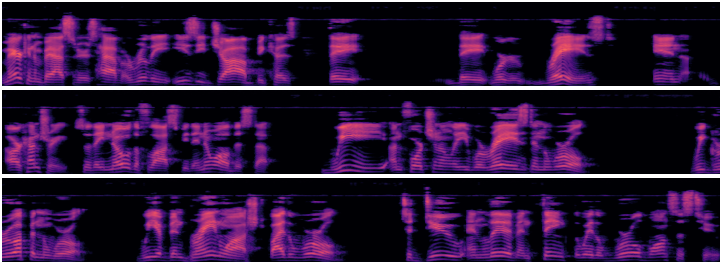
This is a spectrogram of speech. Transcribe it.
American ambassadors have a really easy job because they they were raised in our country. So they know the philosophy, they know all this stuff. We, unfortunately, were raised in the world. We grew up in the world. We have been brainwashed by the world to do and live and think the way the world wants us to.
